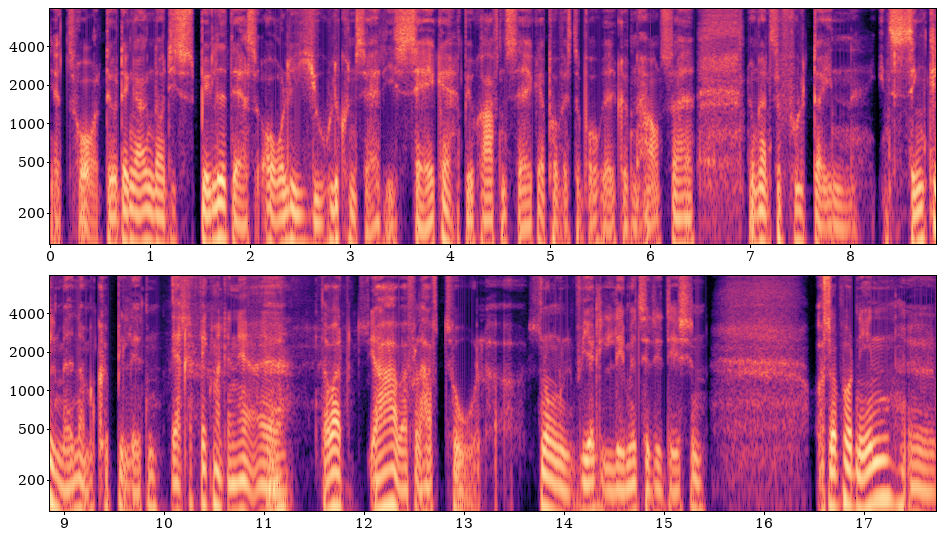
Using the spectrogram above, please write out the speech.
Jeg tror, det var dengang, når de spillede deres årlige julekoncert i Saga, biografen Saga på Vesterbrogade i København, så havde nogle gange så fulgt der en, en single med, når man købte billetten. Ja, så fik man den her... Øh, Ja. Der var, jeg har i hvert fald haft to, eller sådan nogle virkelig limited edition. Og så på den ene, øh,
